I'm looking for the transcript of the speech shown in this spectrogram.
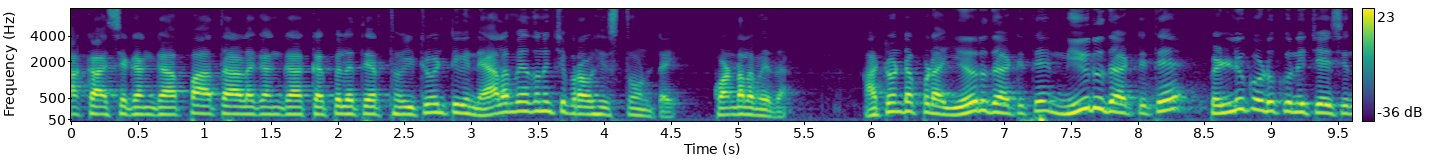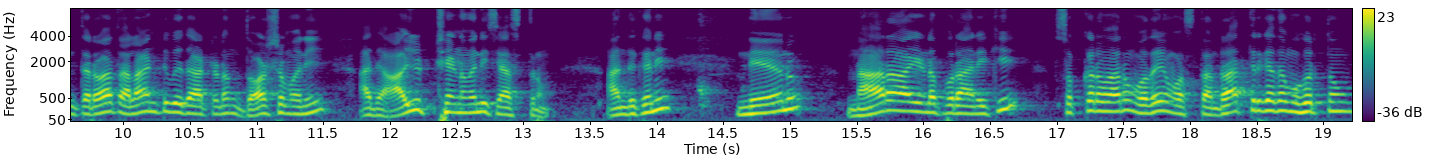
ఆకాశగంగ పాతాళగంగ కపిల తీర్థం ఇటువంటివి నేల మీద నుంచి ప్రవహిస్తూ ఉంటాయి కొండల మీద. అటువంటప్పుడు ఆ ఏరు దాటితే నీరు దాటితే పెళ్ళి కొడుకుని చేసిన తర్వాత అలాంటివి దాటడం దోషమని అది ఆయుక్షీణమని శాస్త్రం అందుకని నేను నారాయణపురానికి శుక్రవారం ఉదయం వస్తాను. రాత్రి కదా ముహూర్తం?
